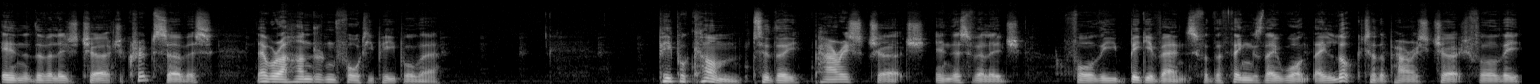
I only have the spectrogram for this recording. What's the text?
in the village church, a crib service. There were 140 people there. People come to the parish church in this village for the big events, for the things they want. They look to the parish church for the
